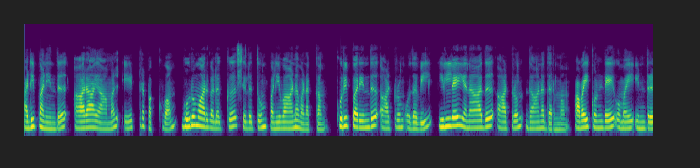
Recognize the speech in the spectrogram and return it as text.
அடிபணிந்து ஆராயாமல் ஏற்ற பக்குவம். குருமார்களுக்கு செலுத்தும் பணிவான வணக்கம். குறிப்பறிந்து ஆற்றும் உதவி. இல்லை எனாது ஆற்றும் தான தர்மம். அவை கொண்டே உமை இன்று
